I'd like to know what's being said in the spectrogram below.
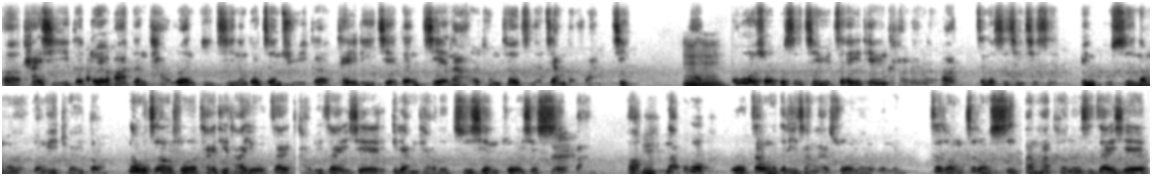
呃开启一个对话跟讨论，以及能够争取一个可以理解跟接纳儿童特质的这样的环境。嗯，如果说不是基于这一点考量的话，这个事情其实并不是那么容易推动。那我知道说台铁它有在考虑在一些一两条的支线做一些示范，啊，那不过我在我们的立场来说呢，我们这种这种示范它可能是在一些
